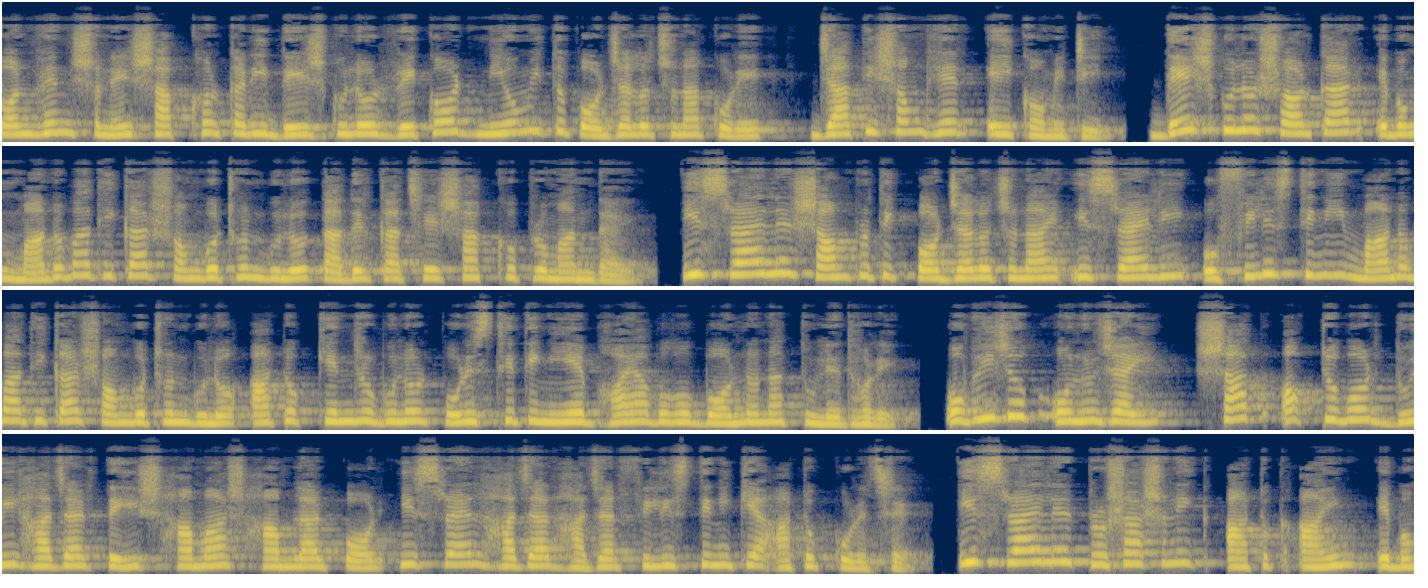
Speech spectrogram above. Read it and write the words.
কনভেনশনে স্বাক্ষরকারী দেশগুলোর রেকর্ড নিয়মিত পর্যালোচনা করে জাতিসংঘের এই কমিটি। দেশগুলোর সরকার এবং মানবাধিকার সংগঠনগুলো তাদের কাছে সাক্ষ্য প্রমাণ দেয়। ইসরায়েলের সাম্প্রতিক পর্যালোচনায় ইসরায়েলি ও ফিলিস্তিনি মানবাধিকার সংগঠনগুলো আটক কেন্দ্রগুলোর পরিস্থিতি নিয়ে ভয়াবহ বর্ণনা তুলে ধরে। অভিযোগ অনুযায়ী, সাত অক্টোবর দুই হাজার তেইশ হামাস হামলার পর ইসরায়েল হাজার হাজার ফিলিস্তিনিকে আটক করেছে। ইসরায়েলের প্রশাসনিক আটক আইন এবং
